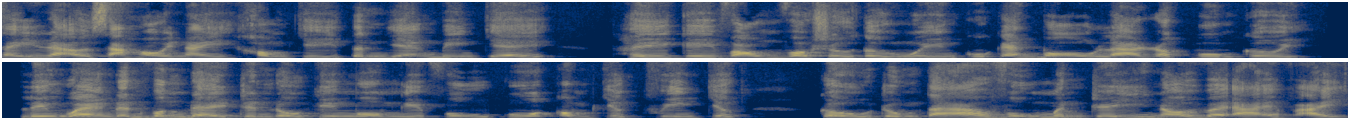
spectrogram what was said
xảy ra ở xã hội này không chỉ tinh giản biên chế, thì kỳ vọng vào sự tự nguyện của cán bộ là rất buồn cười. Liên quan đến vấn đề trình độ chuyên môn nghiệp vụ của công chức viên chức, cựu trung tá Vũ Minh Trí nói với AFA,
